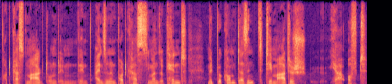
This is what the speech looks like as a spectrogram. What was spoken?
Podcastmarkt und in den einzelnen Podcasts, die man so kennt, mitbekommt, da sind thematisch ja oft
